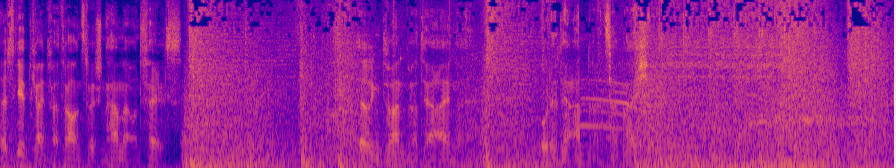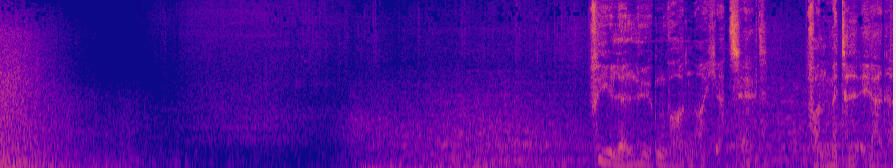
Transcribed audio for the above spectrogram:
Es gibt kein Vertrauen zwischen Hammer und Fels. Irgendwann wird der eine oder der andere zerbrechen. Viele Lügen wurden euch erzählt. Von Mittelerde,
